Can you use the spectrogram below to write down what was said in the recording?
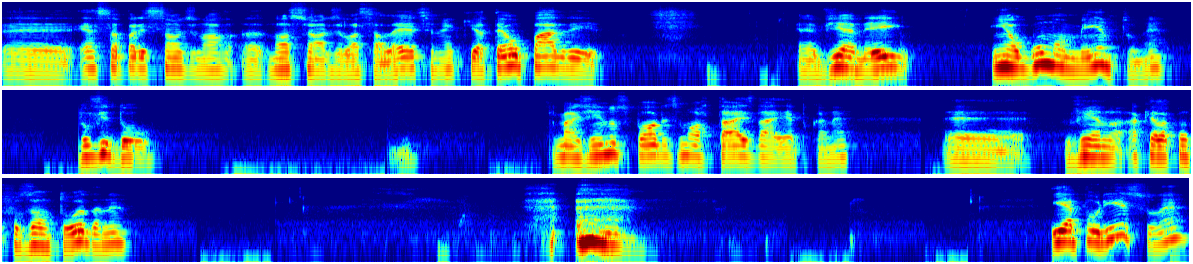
é, essa aparição de no, eh, Nossa Senhora de La Salette, né, que até o padre é, Vianney, em algum momento, né, duvidou. Imagina os pobres mortais da época, né, é, vendo aquela confusão toda, né. E é por isso, né,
